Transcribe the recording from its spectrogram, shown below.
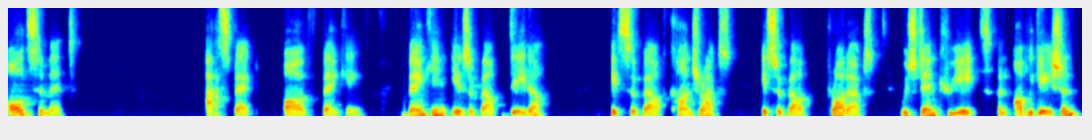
ultimate aspect of banking. Banking is about data, it's about contracts, it's about products, which then creates an obligation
